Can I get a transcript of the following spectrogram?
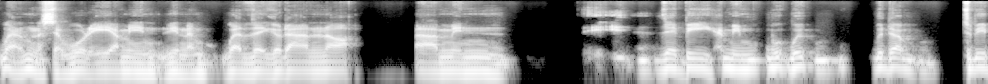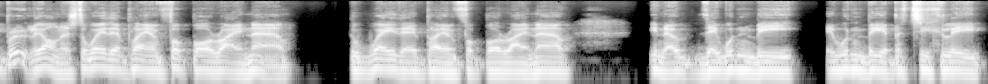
well, I'm going to say worry. I mean, you know, whether they go down or not. I mean, they be. I mean, we, we don't. To be brutally honest, the way they're playing football right now, the way they're playing football right now, you know, they wouldn't be. It wouldn't be a particularly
